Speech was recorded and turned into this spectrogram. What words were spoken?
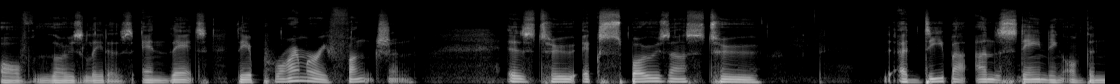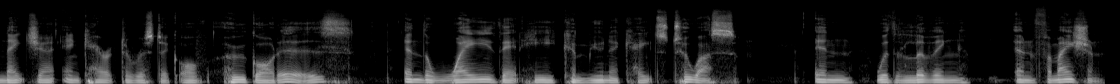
of those letters, and that their primary function is to expose us to a deeper understanding of the nature and characteristic of who God is in the way that he communicates to us in with living information.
